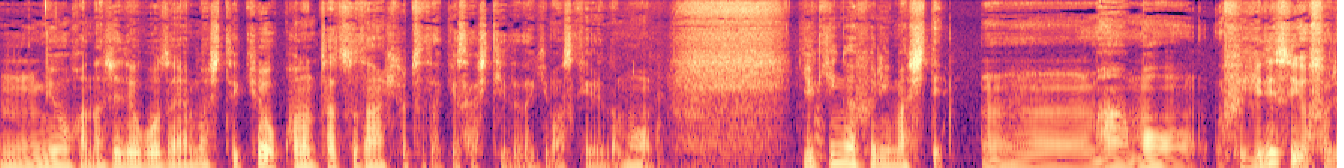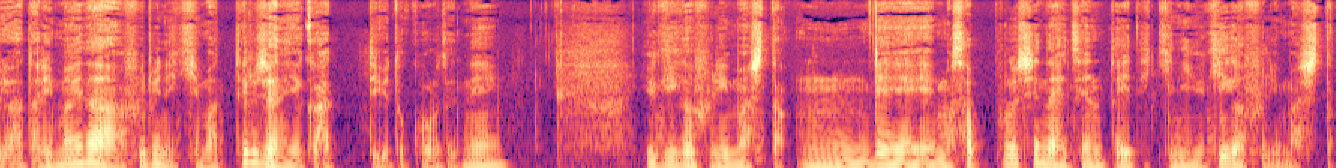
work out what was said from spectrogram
うん、いうお話でございまして今日この雑談一つだけさせていただきますけれども雪が降りまして、うーん、まあもう冬ですよ。それ当たり前だ。降るに決まってるじゃねえかっていうところでね。雪が降りました。うん、で、まあ、札幌市内全体的に雪が降りました。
